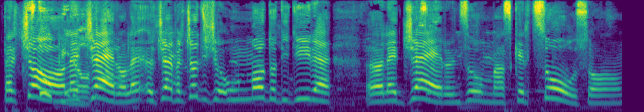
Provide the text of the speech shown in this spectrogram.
Perciò Stupido. leggero, le- cioè perciò dice un modo di dire eh, leggero, insomma, scherzoso.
